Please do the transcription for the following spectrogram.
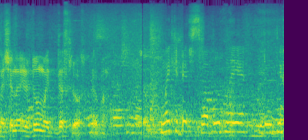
Починаєш думати до сльоз. Прямо. Мы теперь свободные люди.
